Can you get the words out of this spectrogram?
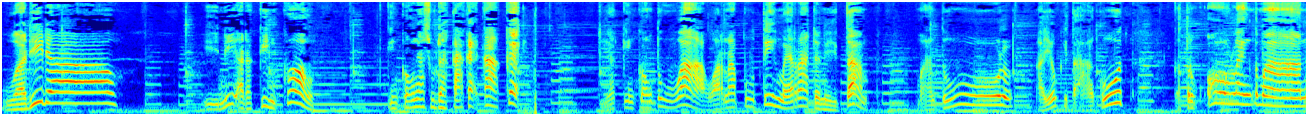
Wadidaw. Ini ada kingkong. Kingkongnya sudah kakek-kakek. Dia kingkong tua, warna putih, merah, dan hitam. Mantul. Ayo kita angkut ke truk oleng, teman.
